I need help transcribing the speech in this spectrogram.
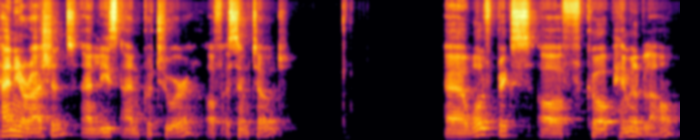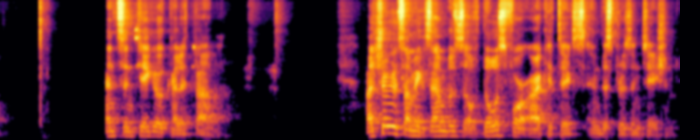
Hani Rashid and Lise Anne Couture of Asymptote, uh, Wolf Prix of Coop Himmelblau, and Santiago Calatrava. I'll show you some examples of those four architects in this presentation.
